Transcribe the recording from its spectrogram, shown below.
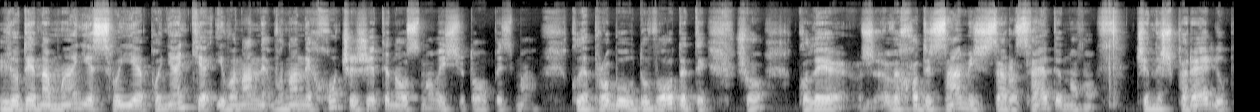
людина має своє поняття, і вона не, вона не хоче жити на основі Святого Письма. Коли я пробував доводити, що коли виходиш заміж за розведеного, чиниш перелюб,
